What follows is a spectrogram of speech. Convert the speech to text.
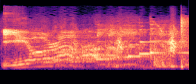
You're up!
